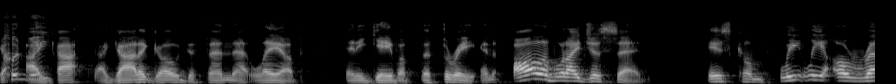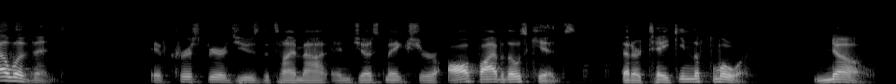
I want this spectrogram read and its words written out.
got, Could I got I gotta go defend that layup, and he gave up the three. And all of what I just said is completely irrelevant if Chris Beards used the timeout and just make sure all five of those kids that are taking the floor know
